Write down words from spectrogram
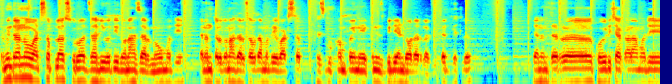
तर मित्रांनो व्हॉट्सअपला सुरुवात झाली होती दोन हजार नऊ मध्ये. त्यानंतर दोन हजार चौदा मध्ये व्हॉट्सअप फेसबुक कंपनीने एकोणीस बिलियन डॉलरला विकत घेतलं. त्यानंतर कोविडच्या काळामध्ये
